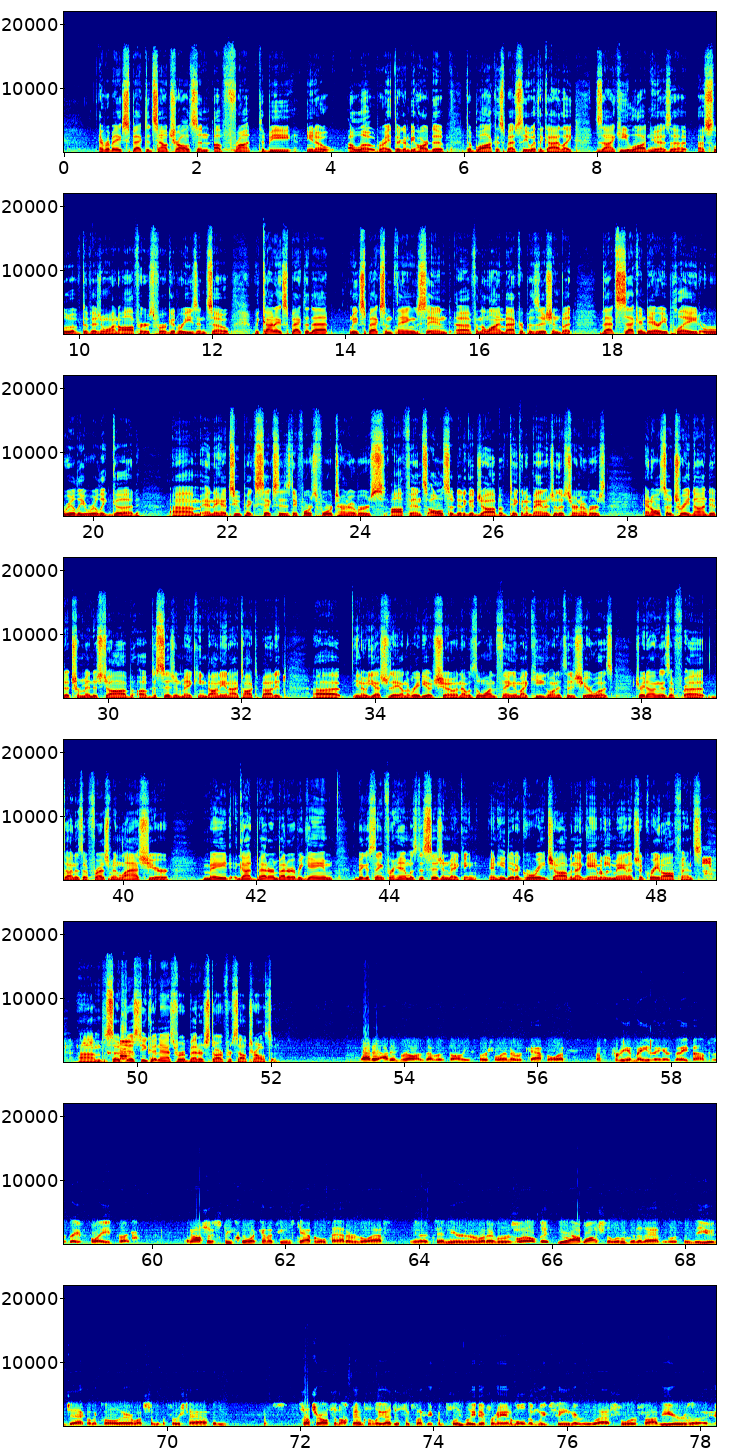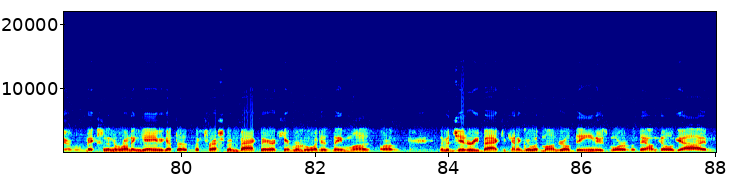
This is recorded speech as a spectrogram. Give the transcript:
everybody expected South Charleston up front to be, you know, a load, right? They're going to be hard to, to block, especially with a guy like Zyke Lawton, who has a, a slew of Division One offers for a good reason. So we kind of expected that. We expect some things and uh, from the linebacker position, but that secondary played really, really good. Um, and they had two pick sixes. They forced four turnovers. Offense also did a good job of taking advantage of those turnovers. And also, Trey Dunn did a tremendous job of decision making. Donnie and I talked about it, uh, you know, yesterday on the radio show, and that was the one thing in my key going into this year was Trey Dunn as a uh, Dunn as a freshman last year made got better and better every game. The biggest thing for him was decision making, and he did a great job in that game, and he managed a great offense. Um, so just you couldn't ask for a better start for South Charleston. I, did, I didn't realize that was Donnie's first win over Capital. That's that's pretty amazing as many times as they've played. But it also speaks to what kind of teams Capitals had over the last you know ten years or whatever as well. But yeah, I watched a little bit of that. Listening to you and Jack on the call there, I watched some of the first half and. South Charleston offensively, that just looks like a completely different animal than we've seen over the last four or five years. Uh, you know, mixing in the running game, you got the the freshman back there. I can't remember what his name was. Um, of a jittery back to kind of go with Mondrell Dean, who's more of a downhill guy, and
